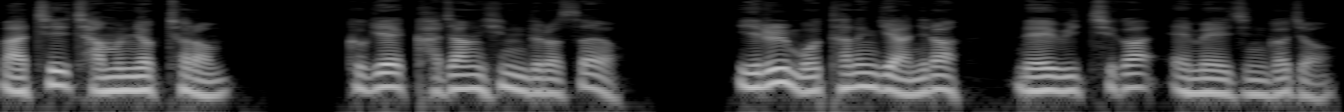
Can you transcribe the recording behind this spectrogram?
마치 자문역처럼 그게 가장 힘들었어요. 일을 못하는 게 아니라 내 위치가 애매해진 거죠.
